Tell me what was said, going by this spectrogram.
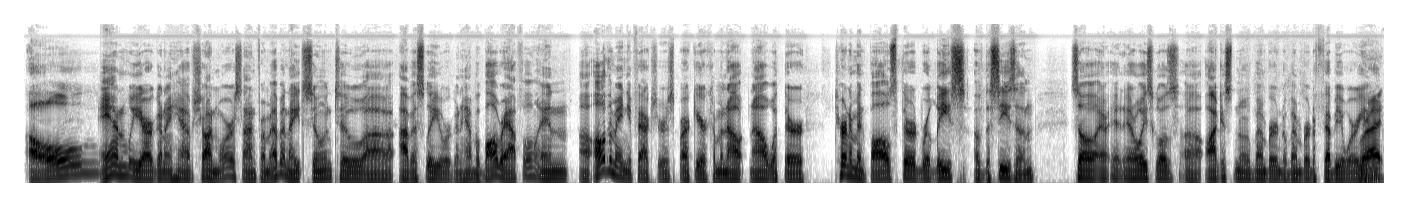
Oh, and we are going to have Sean Morris on from Ebonite soon. To uh, obviously, we're going to have a ball raffle, and uh, all the manufacturers, Sparky, are coming out now with their tournament balls, third release of the season. So uh, it, it always goes uh, August, November, November to February, Right.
